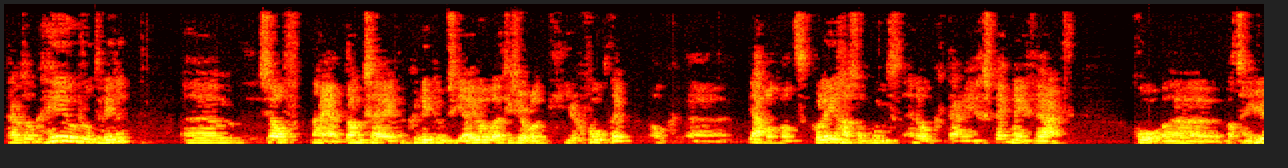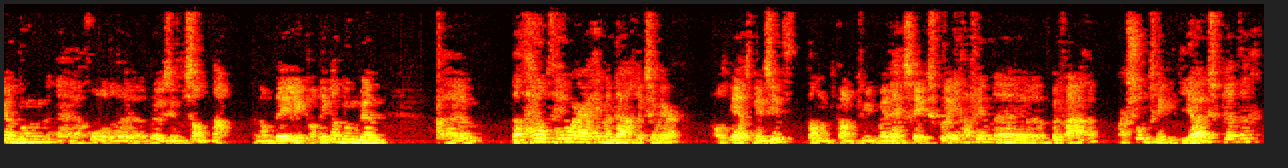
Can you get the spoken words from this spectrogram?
Daar is ook heel veel te winnen. Um, zelf, nou ja, dankzij een curriculum CIO-adviseur wat ik hier gevolgd heb, ja, wat, wat collega's ontmoet en ook daarin in gesprek mee geraakt. Goh, uh, wat zijn jullie aan het doen? Uh, goh, uh, reuze interessant. Nou, en dan deel ik wat ik aan het doen ben. Um, dat helpt heel erg in mijn dagelijkse werk. Als ik ergens mee zit, dan kan ik natuurlijk mijn rechtstreeks collega vinden, bevragen. Maar soms vind ik het juist prettig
